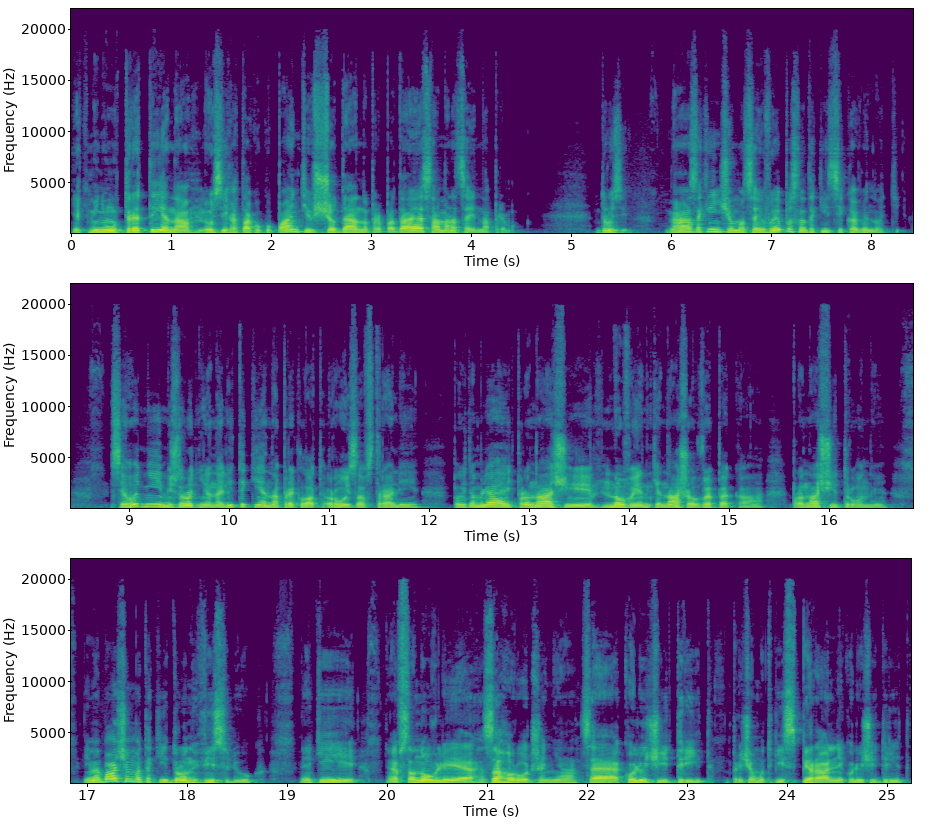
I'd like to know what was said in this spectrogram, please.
як мінімум третина усіх атак окупантів щоденно припадає саме на цей напрямок. Друзі, а закінчимо цей випуск на такій цікавій ноті. Сьогодні міжнародні аналітики, наприклад, Рой з Австралії, повідомляють про наші новинки, нашого ВПК, про наші дрони. І ми бачимо такий дрон Віслюк, який встановлює загородження. Це колючий дріт, причому такий спіральний колючий дріт.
